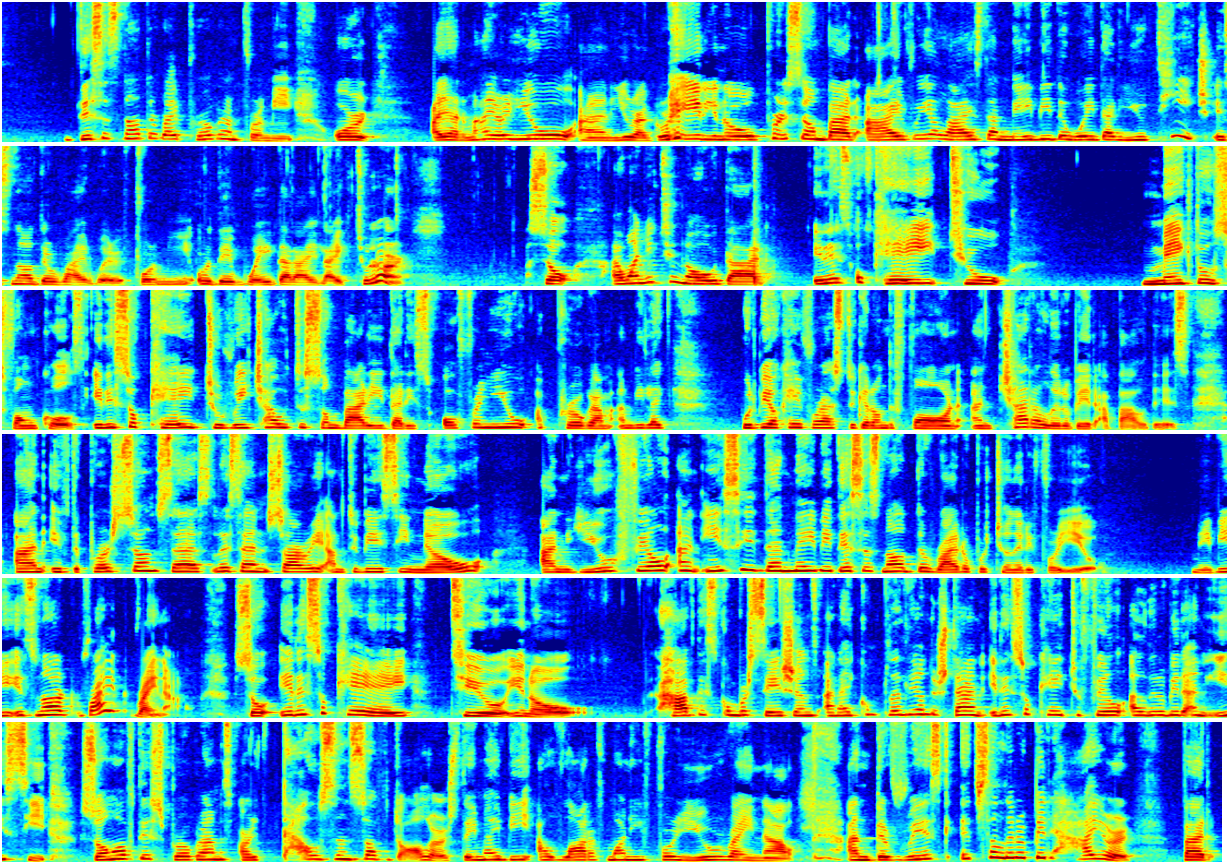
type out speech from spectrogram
this is not the right program for me, or I admire you and you're a great, you know, person, but I realize that maybe the way that you teach is not the right way for me or the way that I like to learn. So I want you to know that it is okay to make those phone calls. It is okay to reach out to somebody that is offering you a program and be like, would be okay for us to get on the phone and chat a little bit about this. And if the person says, listen, sorry, I'm too busy, no, and you feel uneasy, then maybe this is not the right opportunity for you. Maybe it's not right right now. So it is okay to, you know, have these conversations and I completely understand it is okay to feel a little bit uneasy. Some of these programs are thousands of dollars. They might be a lot of money for you right now. And the risk it's a little bit higher, but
